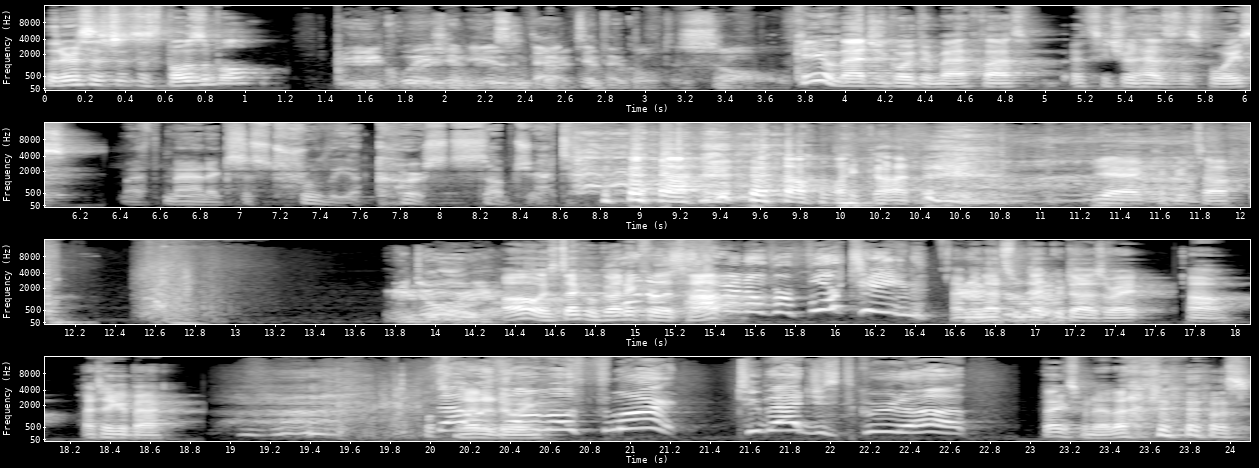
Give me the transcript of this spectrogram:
The nurse is just disposable. The equation isn't that difficult to solve. Can you imagine going through math class? A teacher that has this voice. Mathematics is truly a cursed subject. oh my god. Yeah, it can be tough. Midoriya, Oh, is Deku gunning for the top? over protein! I mean, that's what Deku does, right? Oh, I take it back. What's that Mineta was doing? almost smart. Too bad you screwed up. Thanks, Mineta.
